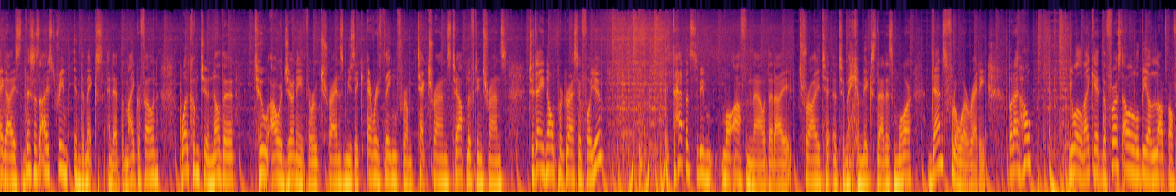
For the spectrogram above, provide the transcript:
Hey guys, this is Icedream in the mix and at the microphone. Welcome to another two hour journey through trance music, everything from tech trance to uplifting trance. Today, no progressive for you. It happens to be more often now that I try to, uh, to make a mix that is more dance floor ready, but I hope you will like it. The first hour will be a lot of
